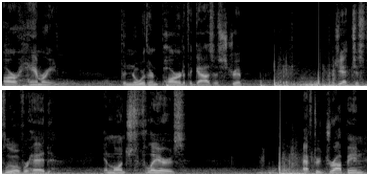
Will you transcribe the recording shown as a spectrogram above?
are hammering the northern part of the Gaza Strip. Jet just flew overhead and launched flares after dropping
